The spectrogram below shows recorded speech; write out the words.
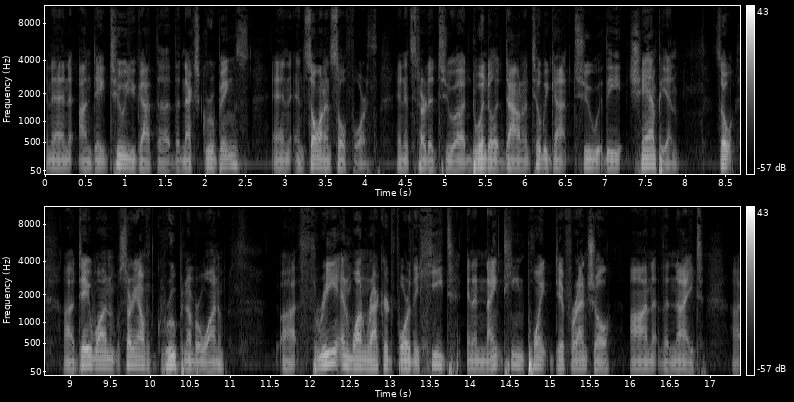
And then on day two, you got the, the next groupings and, and so on and so forth. And it started to uh, dwindle it down until we got to the champion. So uh, day one, starting off with group number one, uh, three and one record for the Heat and a 19 point differential on the night. Uh,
